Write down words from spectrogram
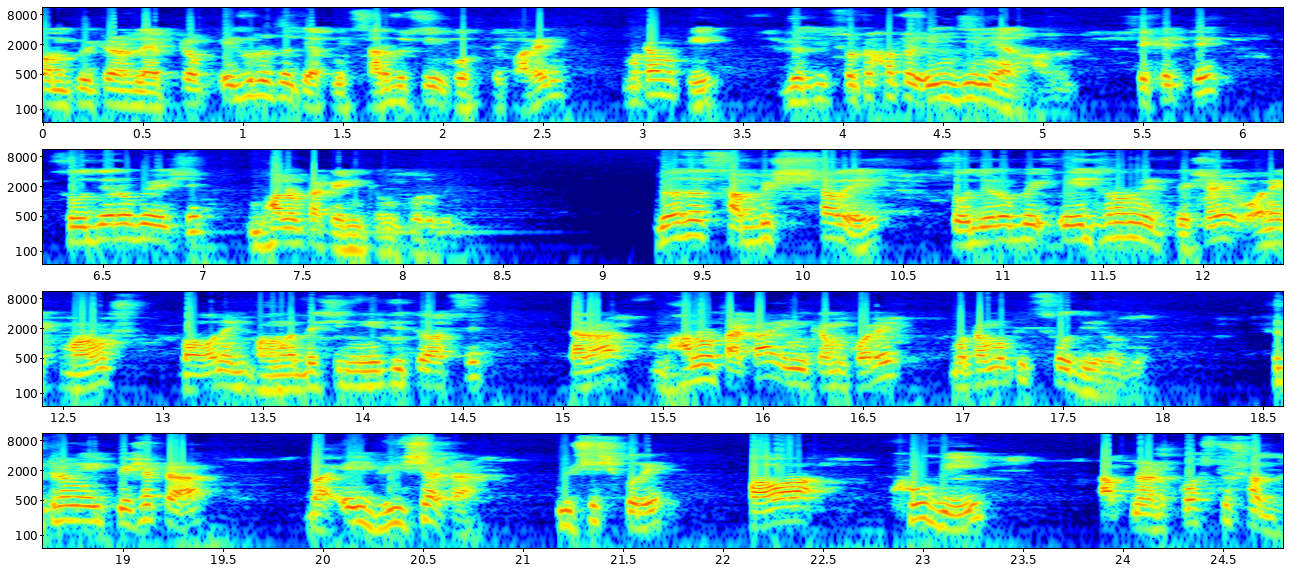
কম্পিউটার ল্যাপটপ এগুলো যদি আপনি সার্ভিসিং করতে পারেন, মোটামুটি যদি ছোটখাটো ইঞ্জিনিয়ার হন, সেক্ষেত্রে সৌদি আরবে এসে ভালো টাকা ইনকাম করবেন। সালে সৌদি আরবে এই ধরনের পেশায় অনেক মানুষ বা অনেক বাংলাদেশি নিয়োজিত আছে, তারা ভালো টাকা ইনকাম করে মোটামুটি সৌদি আরবে। সুতরাং এই পেশাটা বা এই ভিসাটা বিশেষ করে পাওয়া খুবই আপনার কষ্টসাধ্য।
